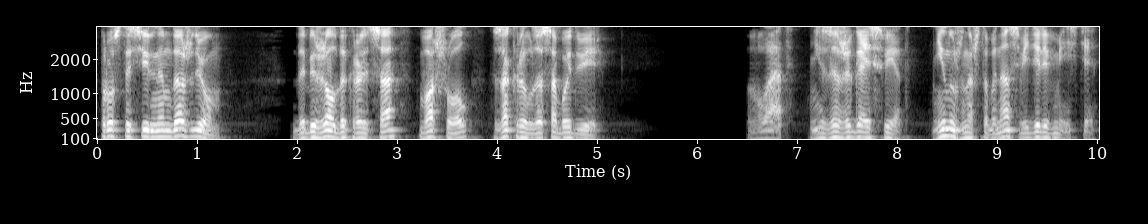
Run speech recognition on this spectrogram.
просто сильным дождем. Добежал до крыльца, вошел, закрыл за собой дверь. «Влад, не зажигай свет. Не нужно, чтобы нас видели вместе»,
